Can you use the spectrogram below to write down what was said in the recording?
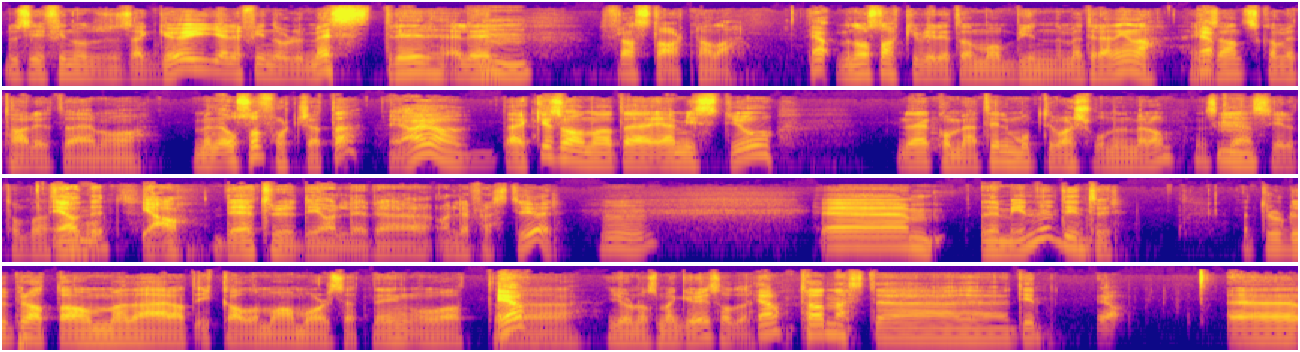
Du sier finn noe du syns er gøy, eller finn noe du mestrer, eller fra starten av, da. Mm. Ja. Men nå snakker vi litt om å begynne med trening, da. Ikke Ja. sant? Så kan vi ta litt det med å Men også fortsette. Ja, ja. Det er ikke sånn at jeg, jeg mister jo Det kommer jeg til motivasjonen mellom. Det skal jeg si litt om på neste Mm. Ja det, ja, det tror jeg de aller, aller fleste gjør. Eh, er det min eller din tur? Jeg tror du prata om det her at ikke alle må ha målsetning, og at Ja. uh, gjør noe som er gøy, sa du. Ja, ta neste eh, din. Eh,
